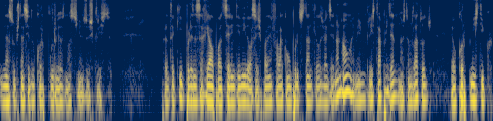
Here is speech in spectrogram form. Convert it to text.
na substância do corpo glorioso de Nosso Senhor Jesus Cristo. Portanto, aqui presença real pode ser entendida, vocês podem falar com um protestante que eles vai dizer, não, não, é mesmo Cristo está presente, nós estamos lá todos, é o corpo místico.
